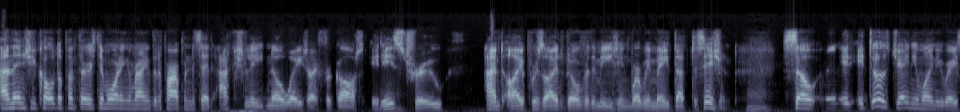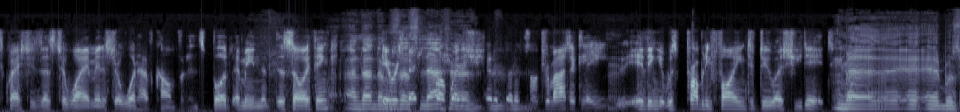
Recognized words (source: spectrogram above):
And then she called up on Thursday morning and rang the department and said, "Actually, no, wait, I forgot. It is true." and I presided over the meeting where we made that decision. Mm. So I mean, it, it, does genuinely raise questions as to why a minister would have confidence. But I mean, so I think, and then there was this letter. She should have done it so dramatically. I think it was probably fine to do as she did. You know? uh, it was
